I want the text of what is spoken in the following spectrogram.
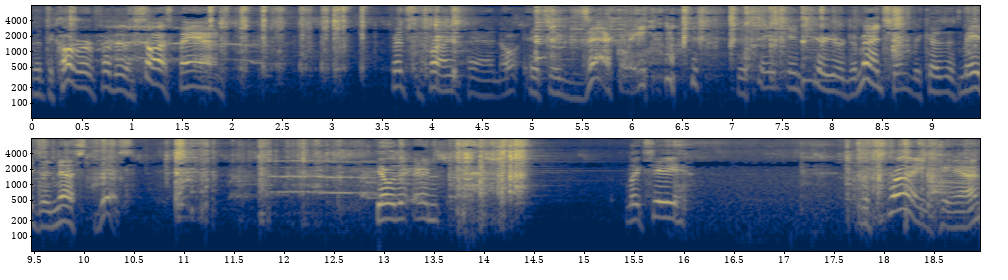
that the cover for the saucepan fits the frying pan. It's exactly the same interior dimension because it's made to nest this. You know, the, and like say, the frying pan,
